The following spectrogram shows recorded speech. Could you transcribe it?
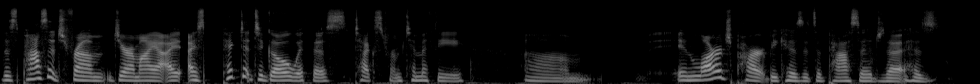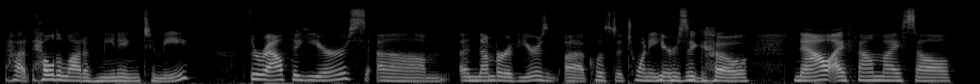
this passage from Jeremiah. I, I picked it to go with this text from Timothy, um, in large part because it's a passage that has had held a lot of meaning to me throughout the years, um, a number of years, uh, close to 20 years ago, now I found myself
